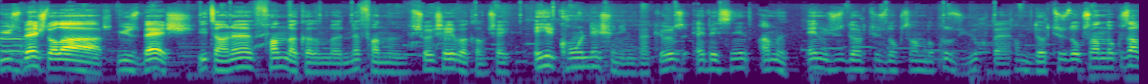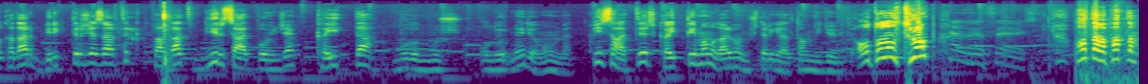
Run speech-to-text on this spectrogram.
105 dolar. 105. Bir tane fan bakalım bari. Ne fanı? Şöyle şey bakalım şey. Air conditioning bakıyoruz. Ebesinin amı. En ucuz 499. Yuh be. Tam 499'a kadar biriktireceğiz artık. Fakat 1 saat boyunca kayıtta bulunmuş oluyor. Ne diyorum oğlum ben? 1 saattir kayıttayım ama galiba müşteri geldi. Tam videoyu bitir. Aa Donald Trump! Patlama patlama.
